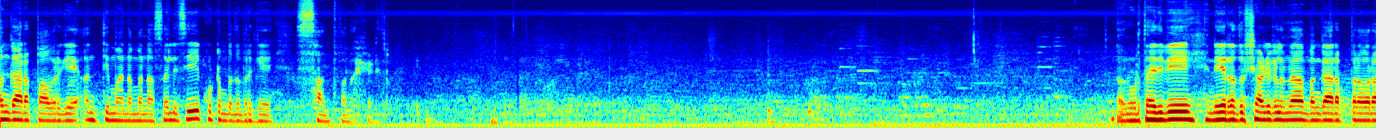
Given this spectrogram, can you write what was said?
ಬಂಗಾರಪ್ಪ ಅವರಿಗೆ ಅಂತಿಮ ನಮನ ಸಲ್ಲಿಸಿ ಕುಟುಂಬದವರಿಗೆ ಸಾಂತ್ವನ ಹೇಳಿದರು. ನಾವು ನೋಡ್ತಾ ಇದ್ದೀವಿ. ನೇರ ದೃಶ್ಯಾವಳಿಗಳನ್ನು ಬಂಗಾರಪ್ಪನವರ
